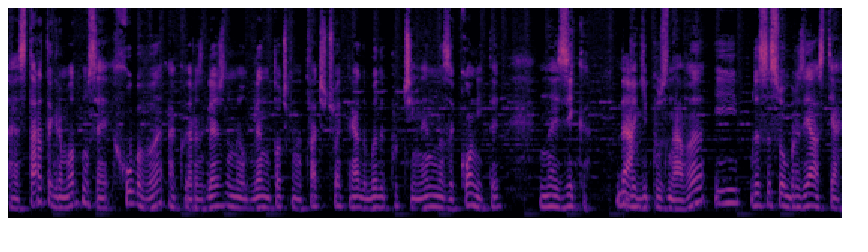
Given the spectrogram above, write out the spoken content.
а, старата грамотност е хубава, ако я разглеждаме от гледна точка на това, че човек трябва да бъде подчинен на законите на езика. Да. да ги познава и да се съобразява с тях.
